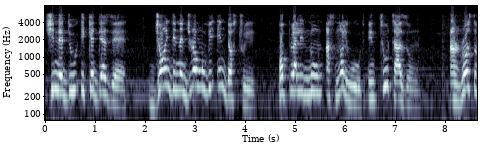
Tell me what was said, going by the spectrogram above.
Chinedu Ikedieze joined the Nigerian movie industry, popularly known as Nollywood, in 2000 and rose to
